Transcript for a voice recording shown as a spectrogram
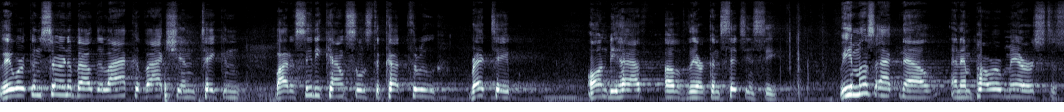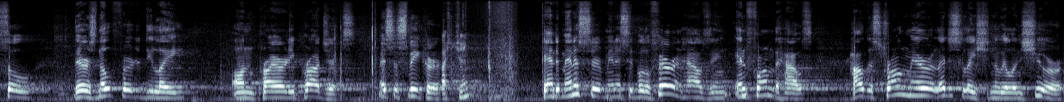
They were concerned about the lack of action taken by the city councils to cut through red tape on behalf of their constituency. We must act now and empower mayors to, so there's no further delay on priority projects. Mr. Speaker, question. Can the Minister of Municipal Affairs and Housing inform the House how the strong mayor legislation will ensure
